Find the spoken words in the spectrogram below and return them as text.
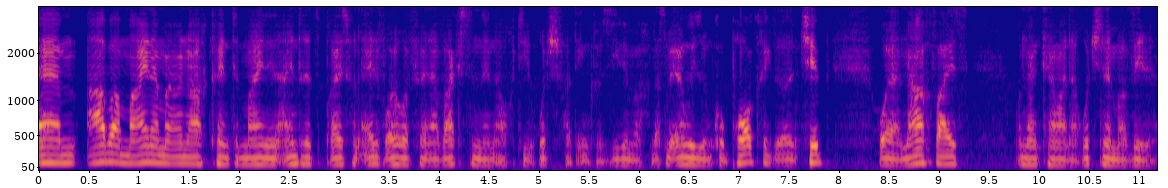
Ähm, aber meiner Meinung nach könnte man den Eintrittspreis von 11 Euro für einen Erwachsenen auch die Rutschfahrt inklusive machen. Dass man irgendwie so einen Coupon kriegt oder einen Chip oder einen Nachweis. Und dann kann man da rutschen, wenn man will.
